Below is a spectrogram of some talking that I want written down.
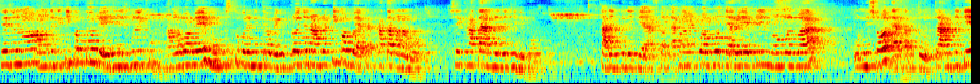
সেজন্য আমাদেরকে কী করতে হবে? এই জিনিসগুলি ভালোভাবে মুখস্থ করে নিতে হবে। প্রয়োজনে আমরা কি করব? একটা খাতা বানাবো। সেই খাতায় আমরা লিখে নিব। তারিখগুলিকে আজকাল? এখন আমি পড়ব তেরোই এপ্রিল, মঙ্গলবার, উনিশশো একাত্তর। চারদিকে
